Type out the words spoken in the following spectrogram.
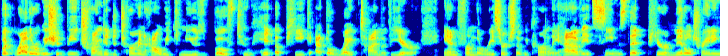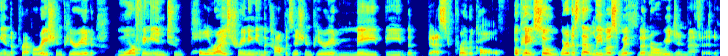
but rather we should be trying to determine how we can use both to hit a peak at the right time of year. And from the research that we currently have, it seems that pyramidal training in the preparation period morphing into polarized training in the competition period may be the best protocol. Okay, so where does that leave us with the Norwegian method?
